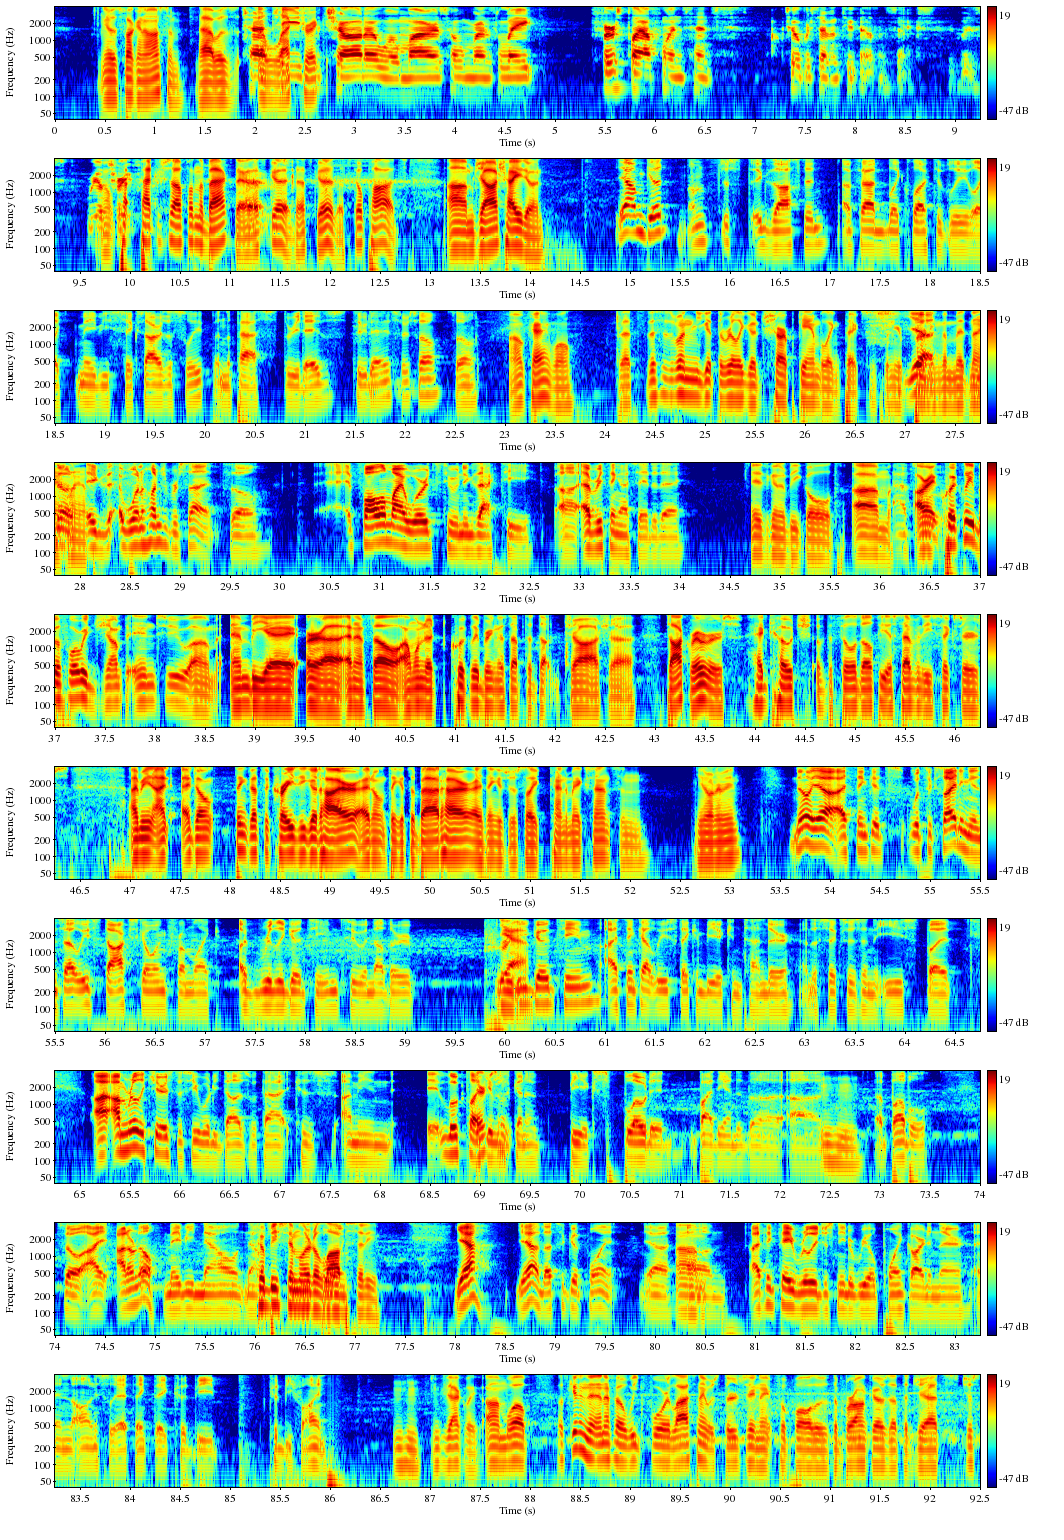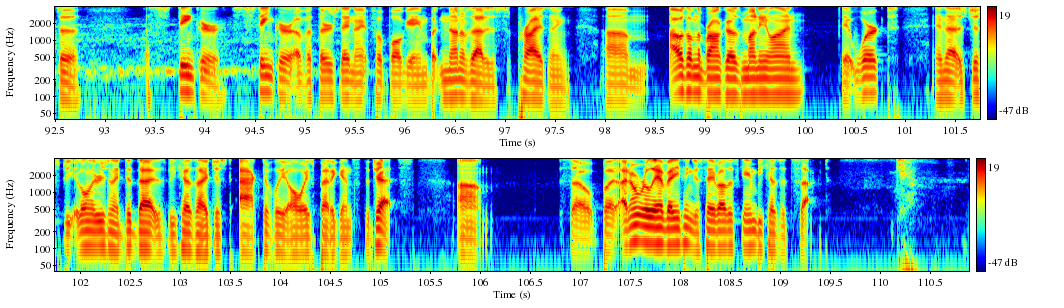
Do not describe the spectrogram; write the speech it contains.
It was fucking awesome. That was Tatis, electric. Machado, Wil Myers, home runs late. First playoff win since October seventh, 2006. It was real Oh, treat. pat, pat yourself on the back there. That's Yes. good. That's good. Let's go Pods. Um, Josh, how you doing? Yeah, I'm good. I'm just exhausted. I've had like collectively like maybe six hours of sleep in the past three days, two days or so. So Okay, well, that's this is when you get the really good sharp gambling picks. Is when you're yeah, burning the midnight no, lamp. exa- 100%. So eh, follow my words to an exact T. Uh, everything I say today. Is going to be gold. Um, all right, quickly before we jump into um, NBA or uh, NFL, I want to quickly bring this up to Josh. Uh, Doc Rivers, head coach of the Philadelphia 76ers. I mean, I, I don't think that's a crazy good hire. I don't think it's a bad hire. I think it's just like kind of makes sense. And you know what I mean? No, yeah, I think it's what's exciting is at least Doc's going from like a really good team to another pretty Yeah. good team. I think at least they can be a contender, and the Sixers in the East. But I, I'm really curious to see what he does with that because I mean, it looked like There's it was some- gonna be exploded by the end of the uh, Mhm. uh, bubble. So I, I don't know. Maybe now now Could be similar to. Lob City. Yeah, yeah, that's a good point. Yeah, Um, um, I think they really just need a real point guard in there, and honestly, I think they could be could be fine. Hmm exactly. Um, well, let's get into NFL Week Four. Last night was Thursday night football. It was the Broncos at the Jets. Just a a stinker, stinker of a Thursday night football game. But none of that is surprising. Um, I was on the Broncos money line. It worked, and that is just be- the only reason I did that is because I just actively always bet against the Jets. Um, so, but I don't really have anything to say about this game because it sucked.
